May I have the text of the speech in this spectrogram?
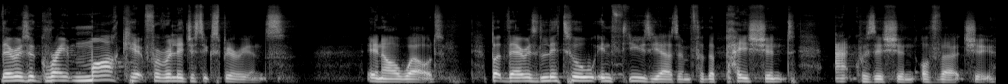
There is a great market for religious experience in our world, but there is little enthusiasm for the patient acquisition of virtue,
